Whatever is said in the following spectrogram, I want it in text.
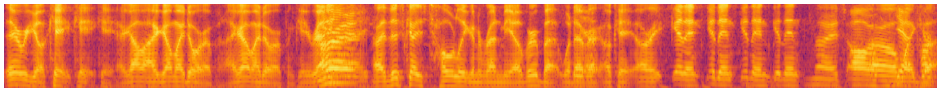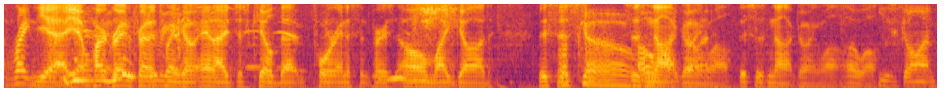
There we go. Okay, okay, okay. I got I got my door open. I got my door open. Okay, ready? All right. All right. This guy's totally gonna run me over, but whatever. Yeah. Okay. All right. Get in. Get in. Get in. Get in. Nice. Oh, Oh yeah, my park god. right in yeah, front. yeah, park right in front of Here. Twingo, and I just killed that poor innocent person. Oh my god. This is Let's go. This is Oh not going God. well. This is not going well. Oh well. He's gone.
